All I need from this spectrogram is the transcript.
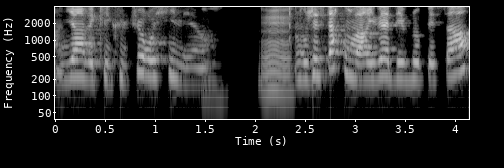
un, lien avec les cultures aussi. Mais, mmh. Mmh. Donc j'espère qu'on va arriver à développer ça.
